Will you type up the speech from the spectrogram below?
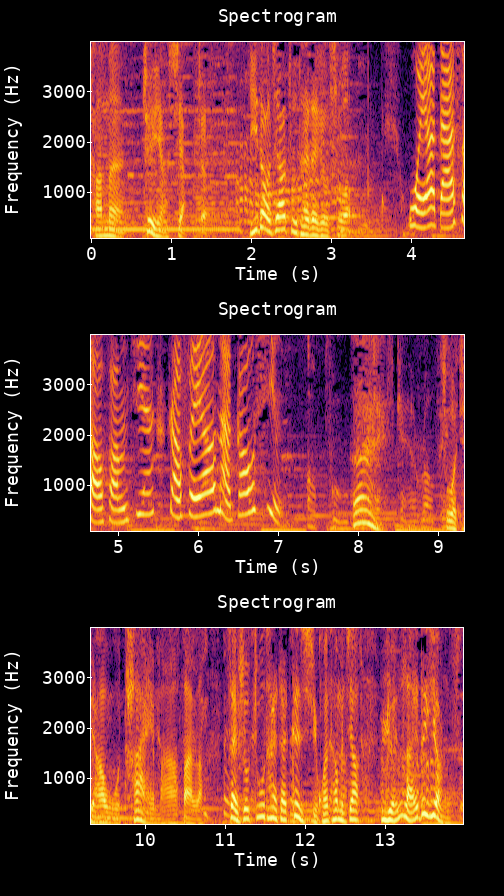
他们这样想着。一到家，朱太太就说：“我要打扫房间，让菲奥娜高兴。”哎。做家务太麻烦了。再说，猪太太更喜欢他们家原来的样子。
